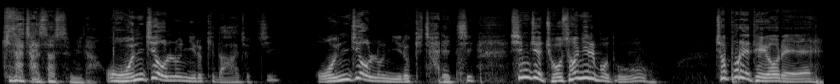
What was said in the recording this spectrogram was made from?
기사 잘 썼습니다. 언제 언론이 이렇게 나아졌지? 언제 언론이 이렇게 잘했지? 심지어 조선일보도 촛불의 대열에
